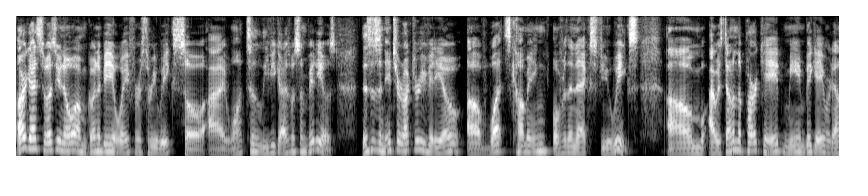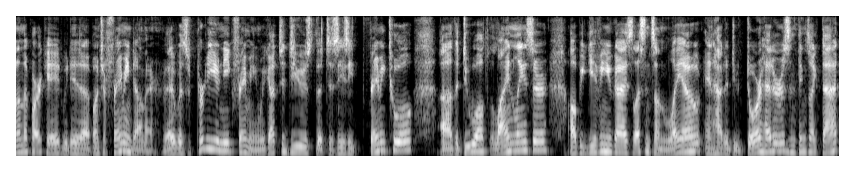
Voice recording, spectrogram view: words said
All right, guys. So as you know, I'm going to be away for three weeks, so I want to leave you guys with some videos. This is an introductory video of what's coming over the next few weeks. Um, I was down in the parkade. Me and Big A were down in the parkade. We did a bunch of framing down there. It was pretty unique framing. We got to use the Tazezi framing tool, uh, the Dewalt line laser. I'll be giving you guys lessons on layout and how to do door headers and things like that.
